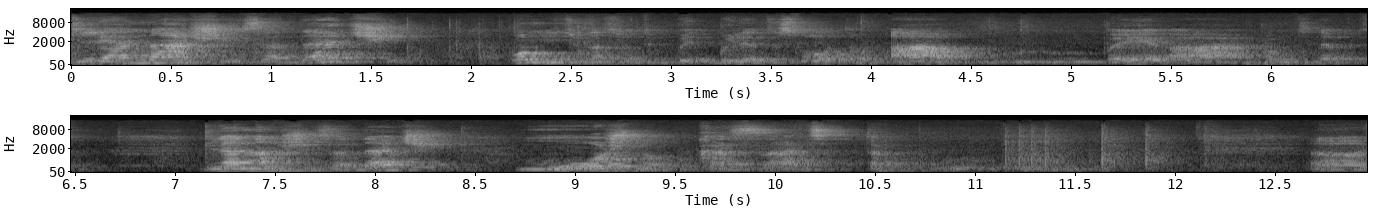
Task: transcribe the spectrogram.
для нашей задачи, помните, у нас вот бы- были это слово там А, Б, А, помните, да? Для нашей задачи можно указать такую линию. Э,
